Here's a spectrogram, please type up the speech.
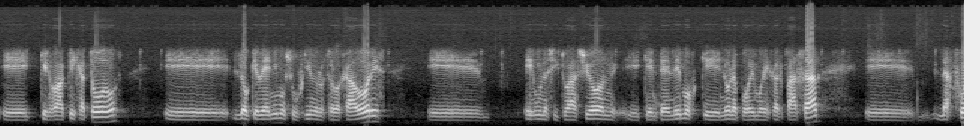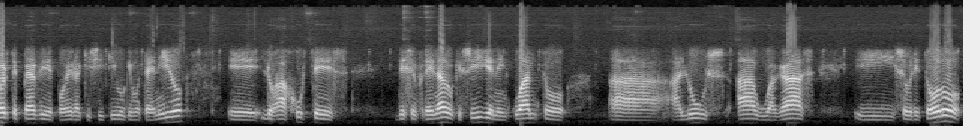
eh, que nos aqueja a todos, eh, lo que venimos sufriendo los trabajadores es una situación que entendemos que no la podemos dejar pasar, la fuerte pérdida de poder adquisitivo que hemos tenido, eh, los ajustes desenfrenados que siguen en cuanto a, luz, agua, gas y sobre todo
